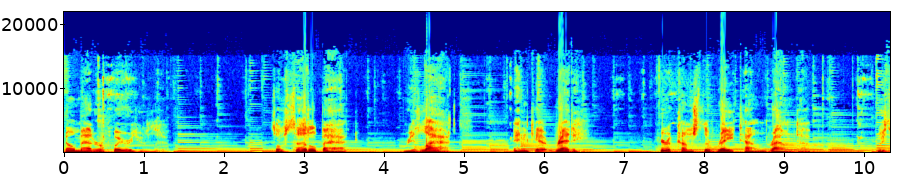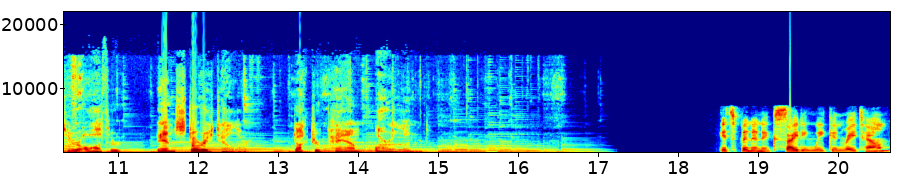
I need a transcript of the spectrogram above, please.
no matter where you live. So settle back, relax, and get ready. Here comes the Raytown Roundup with your author and storyteller, Dr. Pam Arland. It's been an exciting week in Raytown.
